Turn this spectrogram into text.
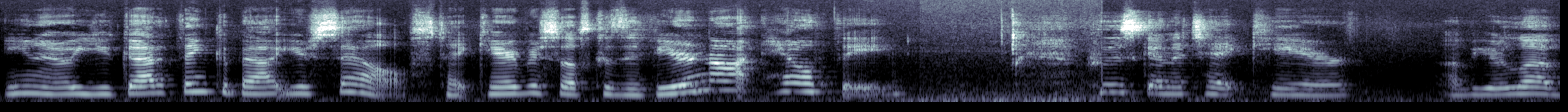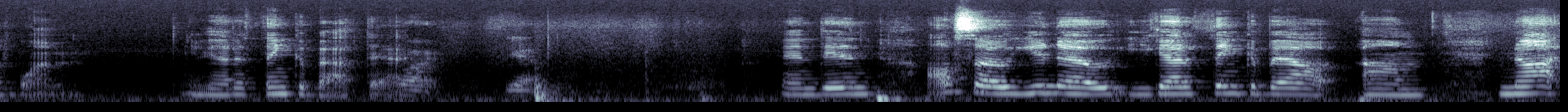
you know, you got to think about yourselves. Take care of yourselves because if you're not healthy, who's going to take care of your loved one? You got to think about that. Right. Yeah. And then also, you know, you got to think about um, not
